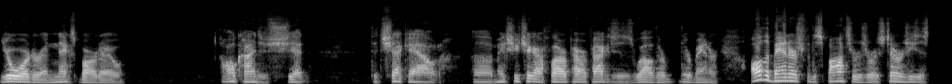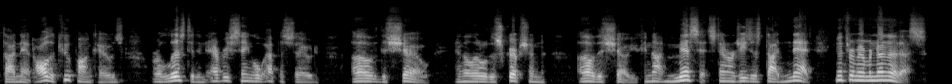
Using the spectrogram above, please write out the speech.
your order at NextBardo. All kinds of shit to check out. Uh, make sure you check out Flower Power Packages as well. Their their banner. All the banners for the sponsors are at stonerjesus.net. All the coupon codes are listed in every single episode of the show and the little description of the show. You cannot miss it. Stonerjesus.net. You have to remember none of this.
